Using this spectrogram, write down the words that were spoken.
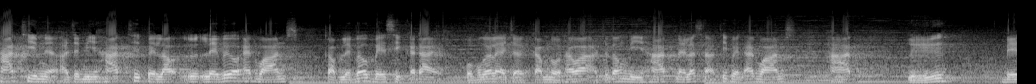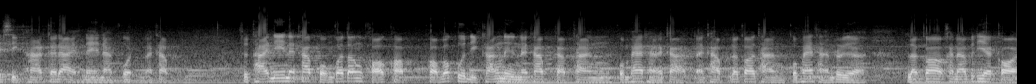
ฮาร์ดทีมเนี่ยอาจจะมีฮาร์ดที่เป็นเลเวลแอดวานซ์กับเลเวลเบสิกก็ได้ ผมก็เลยจะกำหนดว่าอาจจะต้องมีฮาร์ดในลักษณะที่เป็นแอดวานซ์ฮาร์ดหรือเบสิกฮาร์ดก็ได้ในอนาคตนะครับ สุดท้ายนี้นะครับผมก็ต้องขอขอบขอบพระคุณอีกครั้งหนึ่งนะครับ กับทางกรมแพทย์ฐานอากาศนะครับ แล้วก็ทางกรมแพทย์ฐานเรือ แล้วก็คณะวิทยากร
